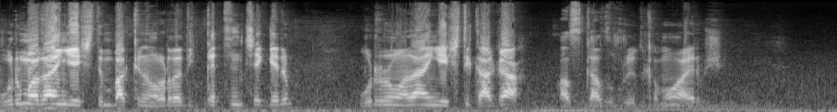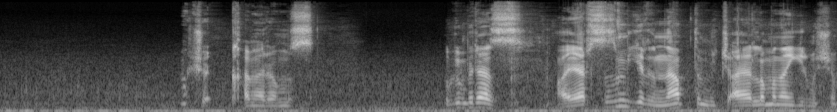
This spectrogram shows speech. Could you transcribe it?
vurmadan geçtim. Bakın orada dikkatini çekerim. Vurmadan geçtik aga. Az kaldı vuruyorduk ama o ayrı bir şey. Şu kameramız. Bugün biraz ayarsız mı girdim? Ne yaptım? Hiç ayarlamadan girmişim.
